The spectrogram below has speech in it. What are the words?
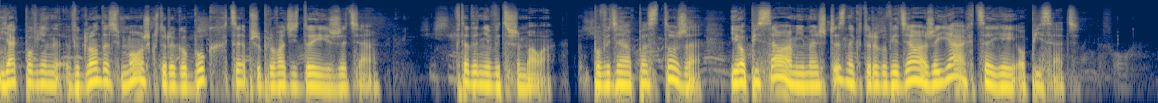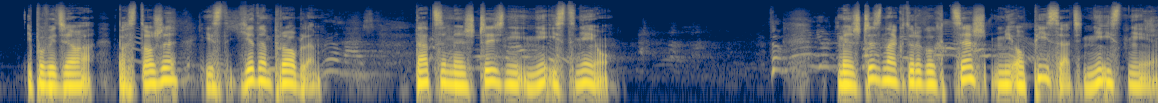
jak powinien wyglądać mąż, którego Bóg chce przyprowadzić do jej życia. Wtedy nie wytrzymała. Powiedziała pastorze i opisała mi mężczyznę, którego wiedziała, że ja chcę jej opisać. I powiedziała: Pastorze, jest jeden problem. Tacy mężczyźni nie istnieją. Mężczyzna, którego chcesz mi opisać, nie istnieje.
